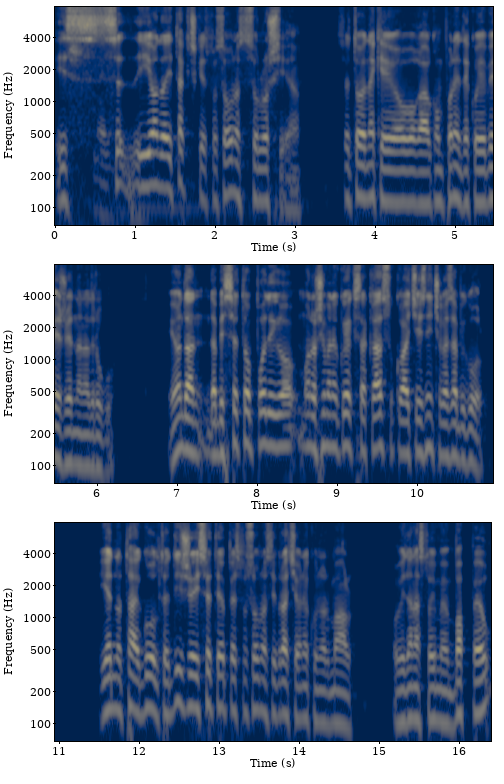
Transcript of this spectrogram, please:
i, s- i onda i taktičke sposobnosti su lošije. ja. Sve to neke ovoga, komponente koje vežu jedna na drugu. I onda da bi sve to podigao, moraš imati neku ekstra kasu koja će iz ničega zabiti gol. Jedno taj gol te diže i sve te opet sposobnosti vraćaju u neku normalu. Ovi danas to imaju Mbappeu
